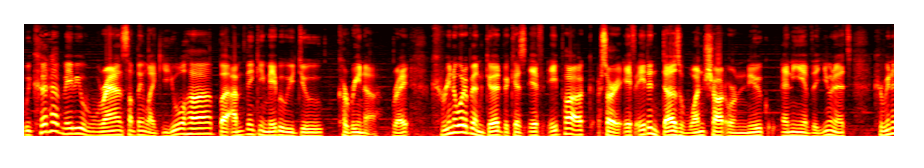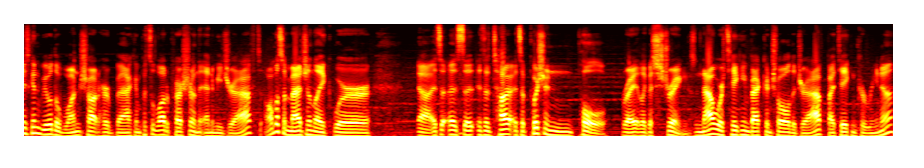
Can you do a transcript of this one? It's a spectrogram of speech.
we could have maybe ran something like Yulha, but I'm thinking maybe we do Karina, right? Karina would have been good because if APOC, sorry, if Aiden does one-shot or nuke any of the units, Karina's going to be able to one-shot her back and puts a lot of pressure on the enemy draft. Almost imagine like we're uh, it's a it's a it's a it's a push and pull, right? Like a string. So now we're taking back control of the draft by taking Karina,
